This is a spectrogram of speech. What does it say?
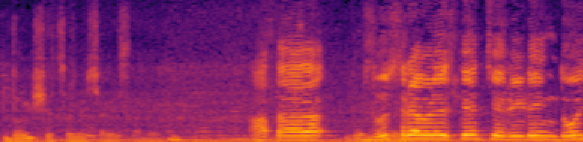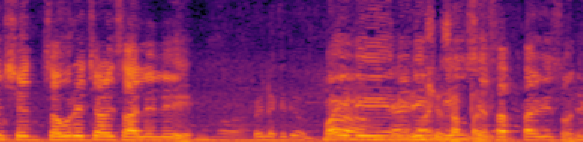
दोनशे चव्वेचाळीस आले. आता दुसऱ्या वेळेस त्यांची रिडिंग दोनशे चौवेचाळीस आलेली आहे. पहिले किती होते? पहिली रिडिंग तीनशे सत्तावीस. होती.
